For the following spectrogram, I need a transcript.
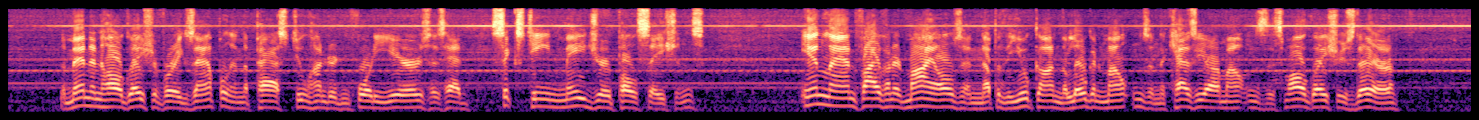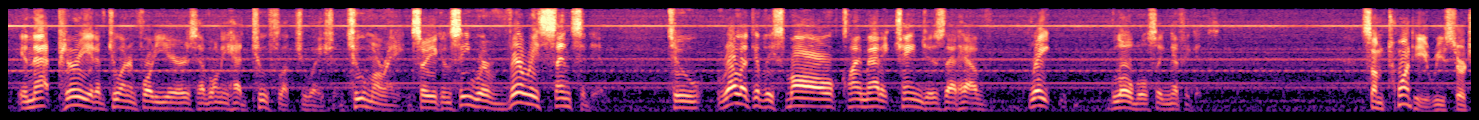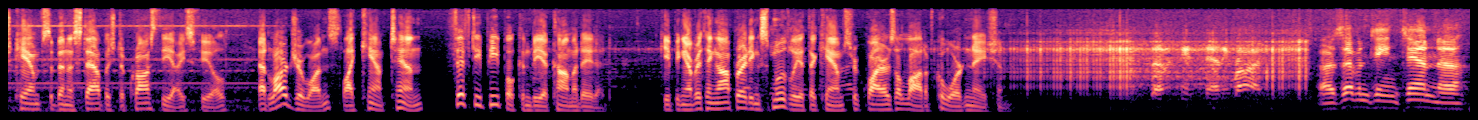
The Mendenhall Glacier, for example, in the past 240 years has had 16 major pulsations. Inland 500 miles and up in the Yukon, the Logan Mountains and the Cassiar Mountains, the small glaciers there, in that period of 240 years have only had two fluctuations, two moraines. So you can see we're very sensitive to relatively small climatic changes that have great global significance. Some 20 research camps have been established across the ice field. At larger ones, like Camp 10, 50 people can be accommodated. Keeping everything operating smoothly at the camps requires a lot of coordination. 17 standing by. Uh, 1710, uh,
